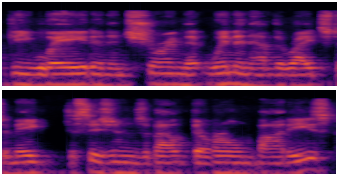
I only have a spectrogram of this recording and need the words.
v. Wade and ensuring that women have the rights to make decisions about their own bodies.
